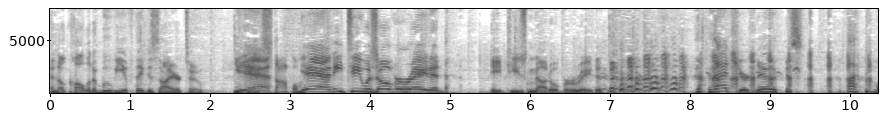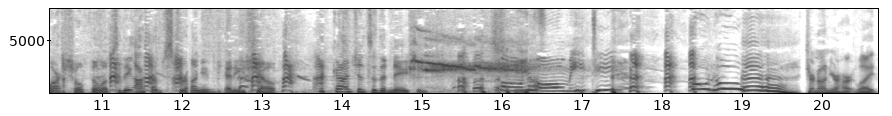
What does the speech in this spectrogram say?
and they'll call it a movie if they desire to. You yeah. can't stop them. Yeah, and E.T. was overrated. E.T.'s not overrated. That's your news. I'm Marshall Phillips in the Armstrong and Getty Show, the conscience of the nation. Phone home, E.T. Phone home. Turn on your heart light.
